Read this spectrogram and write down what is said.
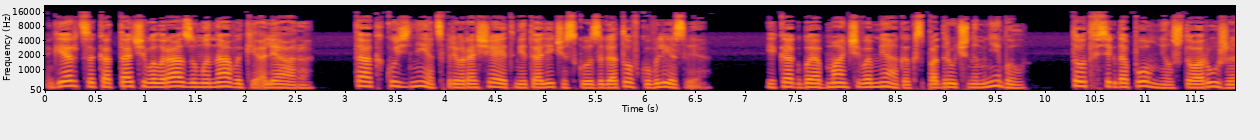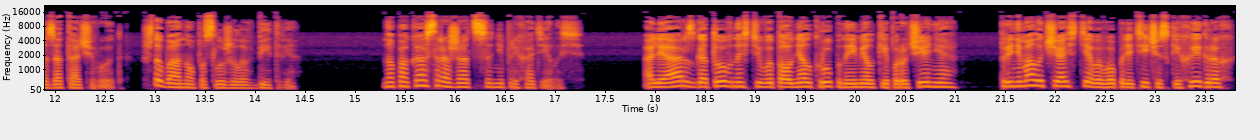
Герцог оттачивал разум и навыки Алиара, так кузнец превращает металлическую заготовку в лезвие. И как бы обманчиво мягок с подручным ни был, тот всегда помнил, что оружие затачивают, чтобы оно послужило в битве. Но пока сражаться не приходилось. Алиар с готовностью выполнял крупные и мелкие поручения, принимал участие в его политических играх,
